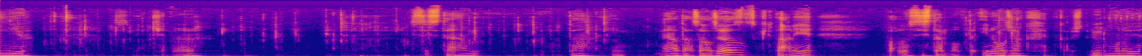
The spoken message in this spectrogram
new scanner sistem da ne hatası alacağız? Kütüphaneyi pardon sistem nokta in olacak. Karıştırıyorum burayı.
